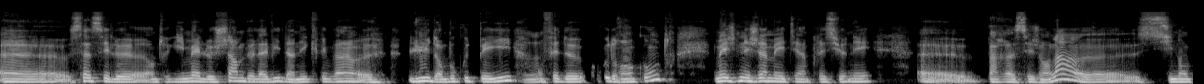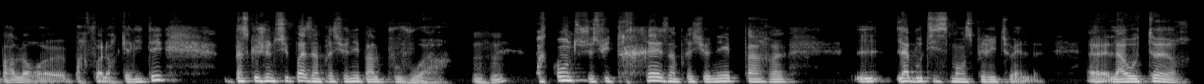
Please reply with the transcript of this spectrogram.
Euh, ça, c'est le entre guillemets le charme de la vie d'un écrivain euh, lu dans beaucoup de pays. Mhm. On fait de beaucoup de rencontres, mais je n'ai jamais été impressionné euh, par ces gens-là, euh, sinon par leur euh, parfois leur qualité, parce que je ne suis pas impressionné par le pouvoir. Mhm. Par contre, je suis très impressionné par euh, l'aboutissement spirituel, euh, la hauteur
